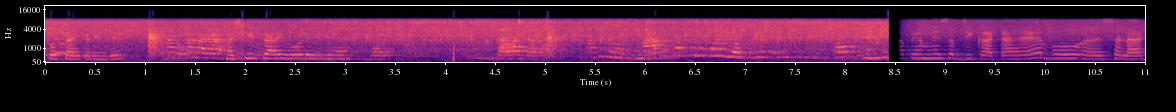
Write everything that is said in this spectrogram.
को फ्राई करेंगे। मछली फ्राई हो रही है। यहाँ पे हमने सब्ज़ी काटा है। वो सलाद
